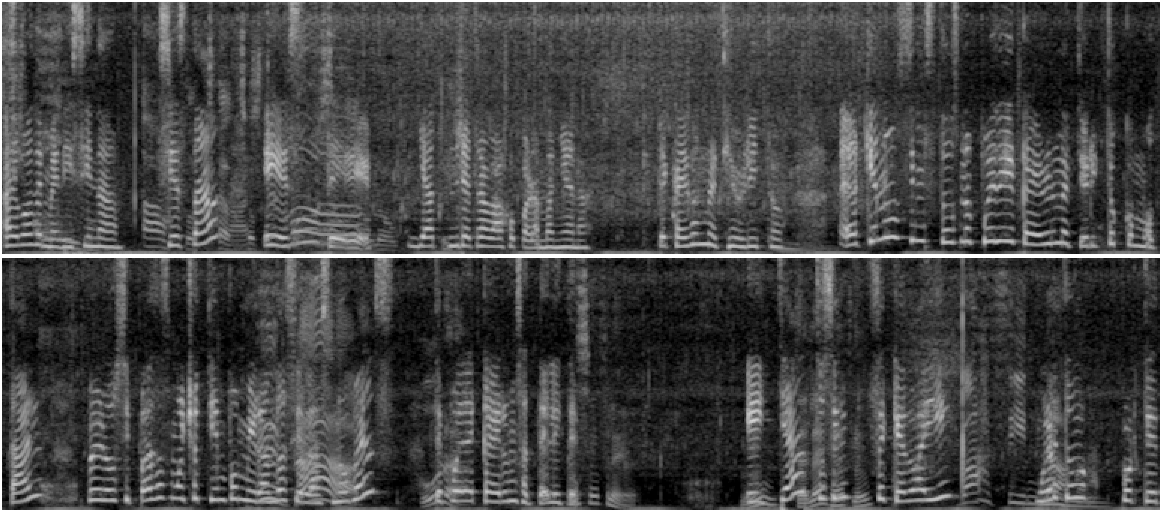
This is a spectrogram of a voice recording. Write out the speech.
Algo de medicina. Si está, este... Ya tendría trabajo para mañana te caiga un meteorito. Aquí en los Sims 2 no puede caer un meteorito como tal, pero si pasas mucho tiempo mirando hacia las nubes, te puede caer un satélite. Y ya, tu Sim se quedó ahí, muerto, porque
